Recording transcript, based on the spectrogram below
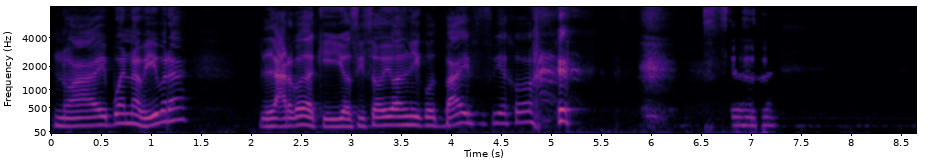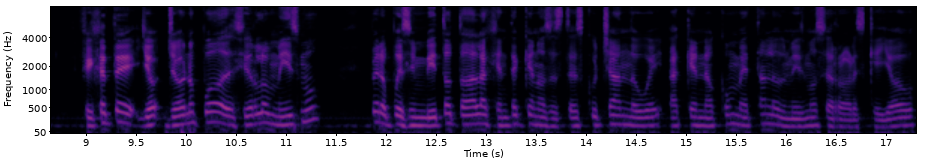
no hay buena vibra. Largo de aquí, yo sí soy only good vibes, viejo. sí, sí, sí. Fíjate, yo, yo no puedo decir lo mismo, pero pues invito a toda la gente que nos está escuchando, güey, a que no cometan los mismos errores que yo,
